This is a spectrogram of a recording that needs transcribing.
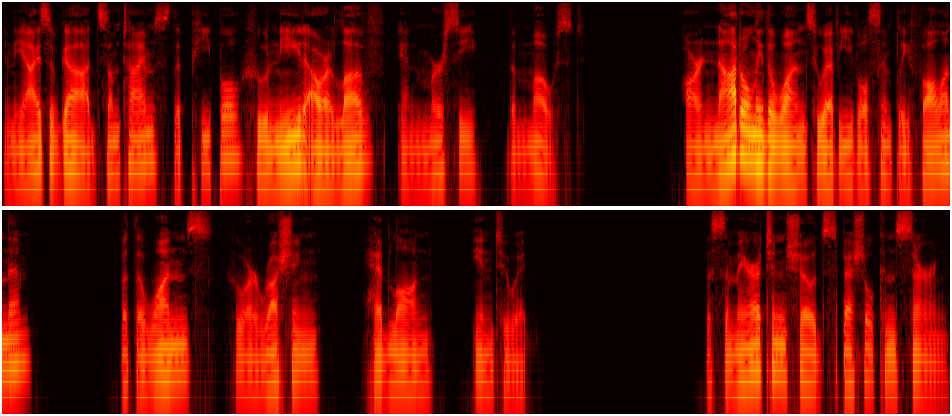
in the eyes of God, sometimes the people who need our love and mercy the most are not only the ones who have evil simply fall on them, but the ones who are rushing headlong into it. The Samaritan showed special concern,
